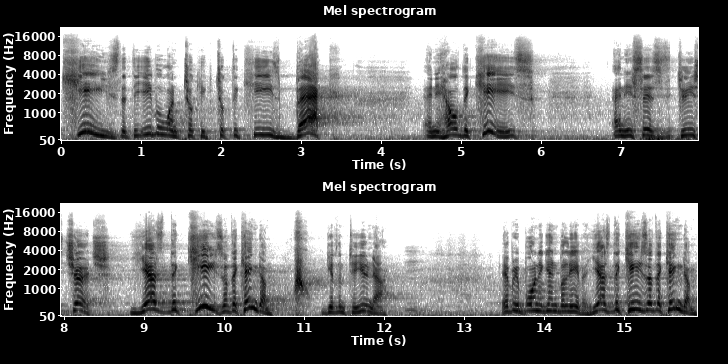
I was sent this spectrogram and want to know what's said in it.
keys that the evil one took. He took the keys back. And he held the keys and he says to his church, Here's the keys of the kingdom. Whew, give them to you now. Every born again believer. Here's the keys of the kingdom.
